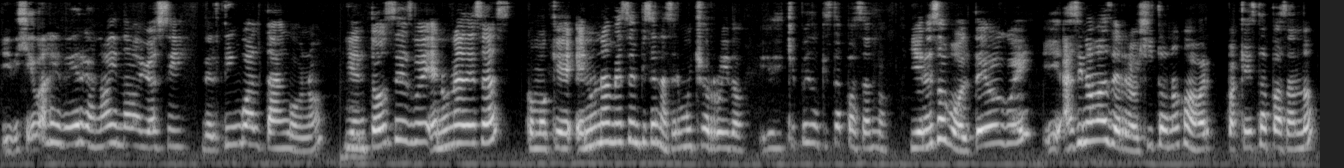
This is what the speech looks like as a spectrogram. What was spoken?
Y dije, vale, verga, ¿no? Y andaba yo así, del tingo al tango, ¿no? Y entonces, güey, en una de esas, como que en una mesa empiezan a hacer mucho ruido. Y yo dije, ¿qué pedo? ¿Qué está pasando? Y en eso volteo, güey, y así nomás de reojito, ¿no? Como a ver, ¿para qué está pasando?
